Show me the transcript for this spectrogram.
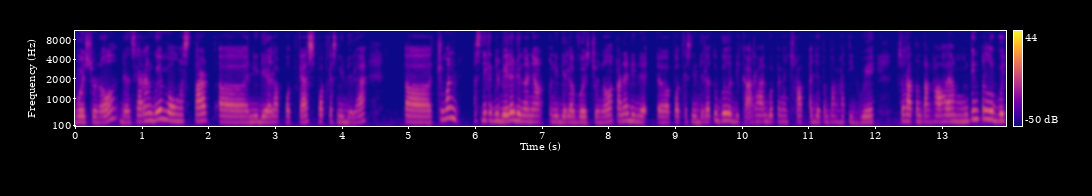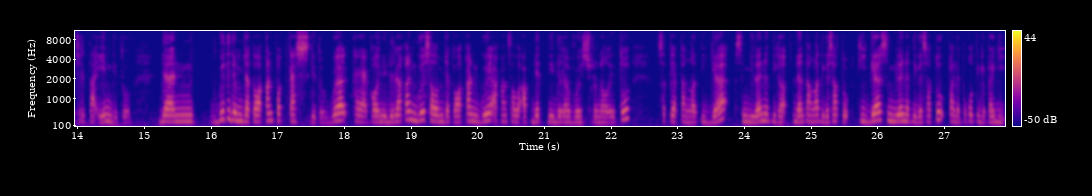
Voice Journal dan sekarang gue mau nge-start uh, Nidera Podcast, podcast Nidera. Uh, cuman sedikit berbeda dengan yang Nidera Voice Journal karena di uh, podcast Nidera tuh gue lebih ke arah gue pengen curhat aja tentang hati gue curhat tentang hal-hal yang mungkin perlu gue ceritain gitu. Dan gue tidak menjadwalkan podcast gitu. Gue kayak kalau Nidera kan gue selalu menjadwalkan gue akan selalu update Nidera Voice Journal itu setiap tanggal 3, 9, dan, 3, dan tanggal 31 3, 9, dan 31 pada pukul 3 pagi.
